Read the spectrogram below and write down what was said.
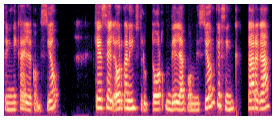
Técnica de la Comisión, que es el órgano instructor de la comisión que se encarga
